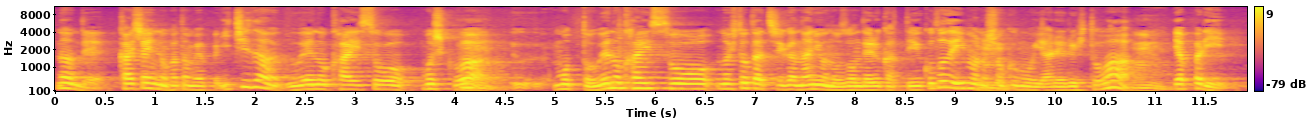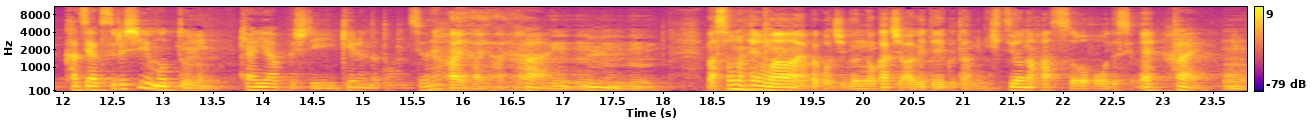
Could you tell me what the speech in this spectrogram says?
なので会社員の方もやっぱり一段上の階層もしくは、うもっと上の階層の人たちが何を望んでいるかっていうことで今の職務をやれる人は、うん。やっぱり活躍するしもっとうん。キャリアアップしていけるんだと思うんですよね。はいはいはいはい、はい。うんうんうんうん。まあ、その辺はやっぱこう自分の価値を上げていくために必要な発想法ですよね。はい。うん。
